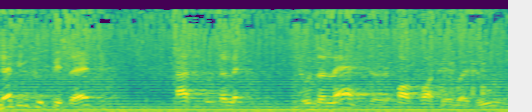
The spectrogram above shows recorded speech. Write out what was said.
Nothing could be said as to the, to the letter of what they were doing.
